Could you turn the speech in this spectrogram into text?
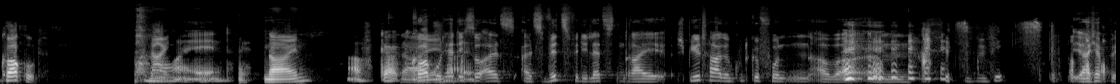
Korkut. Nein. Nein. Auf gar keinen Nein. Korkut hätte ich Fall. so als, als Witz für die letzten drei Spieltage gut gefunden, aber ähm, Als Witz. ja, ich habe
